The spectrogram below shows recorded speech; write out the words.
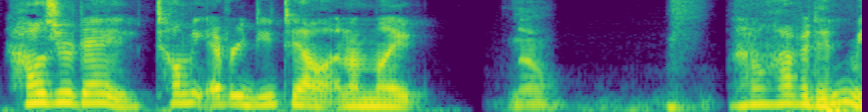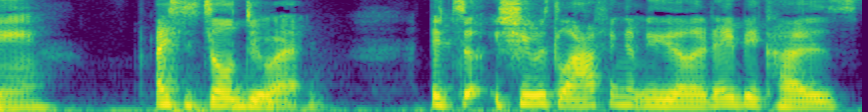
How's your day? Tell me every detail. And I'm like, No. I don't have it in me. I still do it. It's she was laughing at me the other day because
